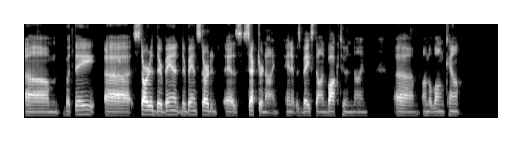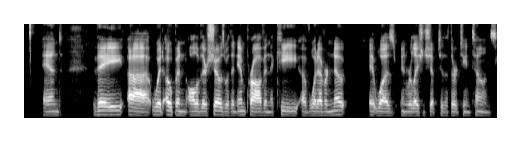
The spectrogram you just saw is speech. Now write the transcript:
um, but they uh, started their band. Their band started as Sector Nine, and it was based on Baktun Nine um, on the long count, and they uh, would open all of their shows with an improv in the key of whatever note it was in relationship to the 13 tones.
